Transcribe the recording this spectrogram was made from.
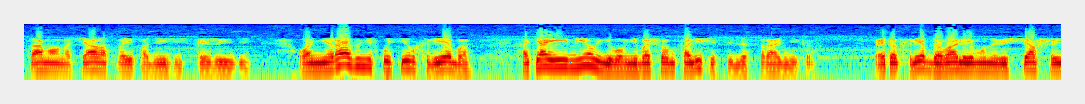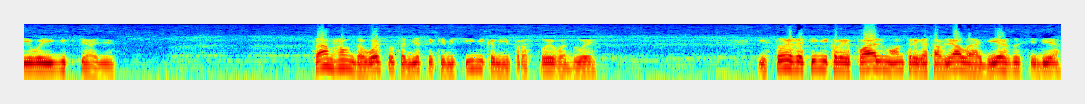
С самого начала своей подвижнической жизни он ни разу не вкусил хлеба, хотя и имел его в небольшом количестве для странников. Этот хлеб давали ему навещавшие его египтяне. Сам же он довольствовался несколькими финиками и простой водой. Из той же финиковой пальмы он приготовлял и одежду себе.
